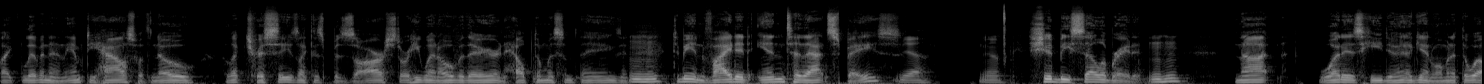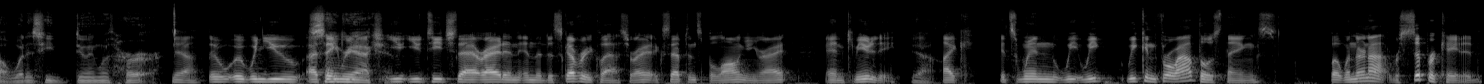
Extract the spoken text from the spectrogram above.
like living in an empty house with no electricity. It's like this bizarre story. He went over there and helped them with some things, and Mm-hmm. to be invited into that space Yeah. Yeah. should be celebrated, Mm-hmm. not what is he doing? Again, woman at the well. What is he doing with her? Yeah. When you, I Same think reaction. You, you teach that right in, in the discovery class, right? Acceptance, belonging, right, and community. Yeah, Like it's when we we we can throw out those things, but when they're not reciprocated,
